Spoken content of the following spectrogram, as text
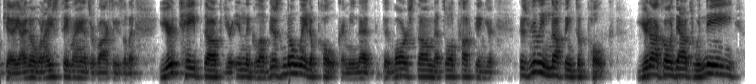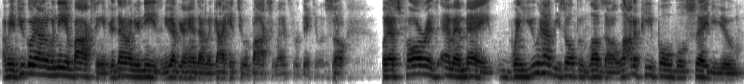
okay, I know when I used to take my hands for boxing and stuff like you're taped up, you're in the glove. There's no way to poke. I mean, that the large thumb, that's all tucked in. You're, there's really nothing to poke. You're not going down to a knee. I mean, if you go down to a knee in boxing, if you're down on your knees and you have your hand down and a guy hits you in boxing, man, that's ridiculous. So, but as far as MMA, when you have these open gloves on, a lot of people will say to you,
